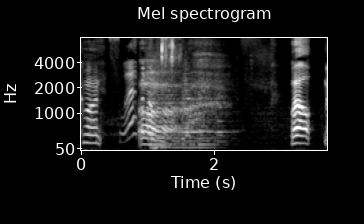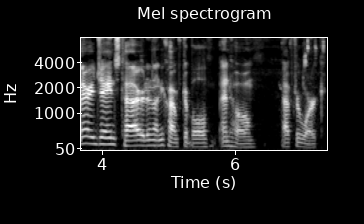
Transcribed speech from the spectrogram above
Come on. Oh. Well, Mary Jane's tired and uncomfortable and home after work.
